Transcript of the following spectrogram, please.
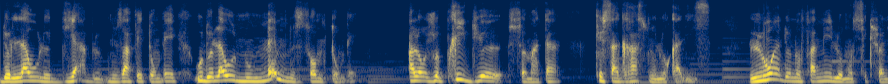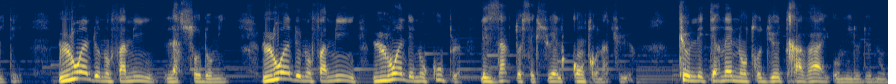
de là où le diable nous a fait tomber ou de là où nous-mêmes nous sommes tombés. Alors je prie Dieu ce matin que sa grâce nous localise. Loin de nos familles l'homosexualité, loin de nos familles la sodomie, loin de nos familles, loin de nos couples les actes sexuels contre nature. Que l'Éternel, notre Dieu, travaille au milieu de nous.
